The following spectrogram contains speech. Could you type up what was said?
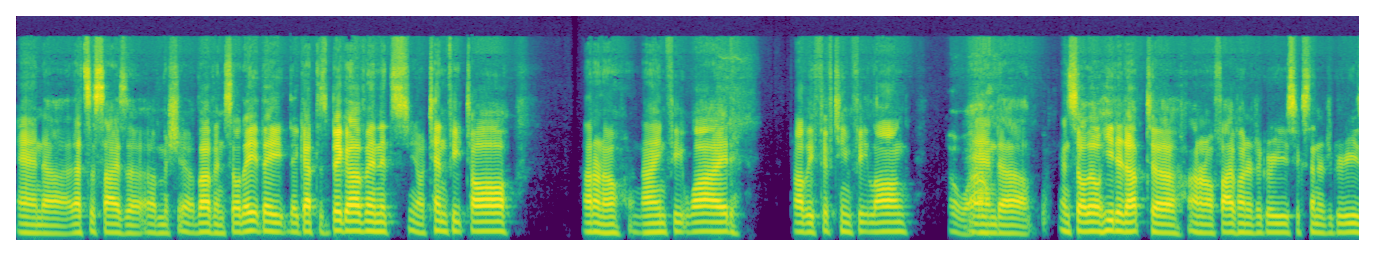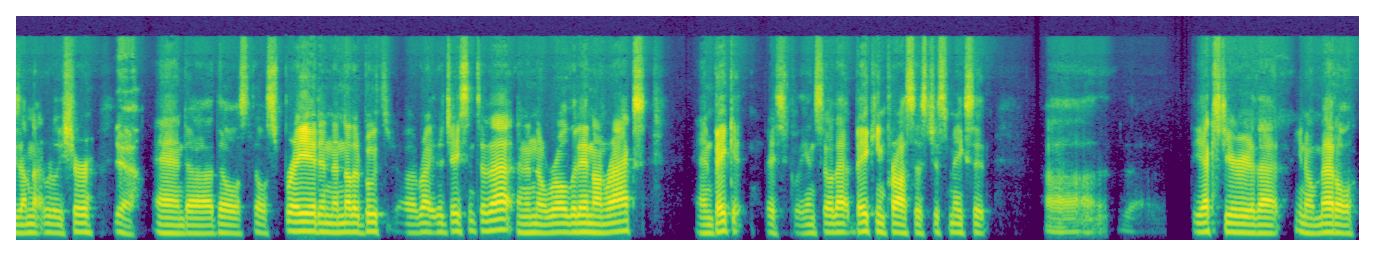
and uh, that's the size of, of machine of oven. So they they they got this big oven. It's you know ten feet tall, I don't know nine feet wide, probably fifteen feet long, Oh wow. and uh, and so they'll heat it up to I don't know five hundred degrees, six hundred degrees. I'm not really sure. Yeah. And uh, they'll they'll spray it in another booth uh, right adjacent to that, and then they'll roll it in on racks and bake it basically. And so that baking process just makes it uh, the exterior of that you know metal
